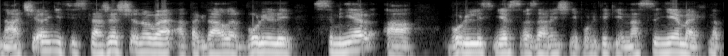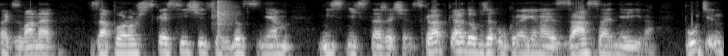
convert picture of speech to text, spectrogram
náčelníci, stařešenové a tak dále volili směr a volili směr své zahraniční politiky na sněmech, na takzvané zaporožské síči, což byl sněm místních stařešen. Zkrátka dobře, Ukrajina je zásadně jiná. Putin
